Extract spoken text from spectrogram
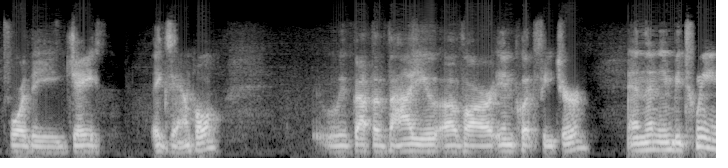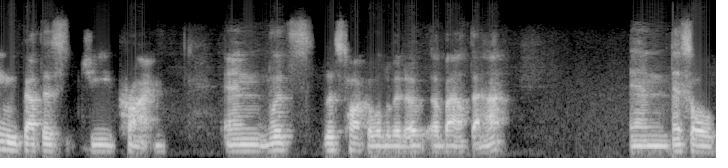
for the J example. We've got the value of our input feature. And then in between, we've got this G prime. And let's, let's talk a little bit of, about that. And this will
